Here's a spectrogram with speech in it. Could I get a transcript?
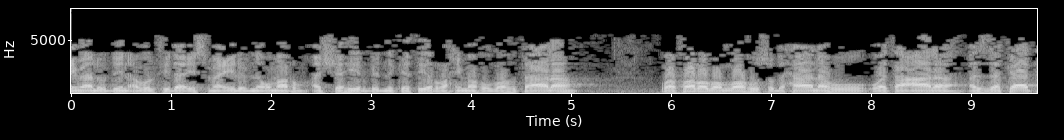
إمام الدين أبو الفداء إسماعيل بن عمر الشهير بن كثير رحمه الله تعالى وفرض الله سبحانه وتعالى الزكاة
